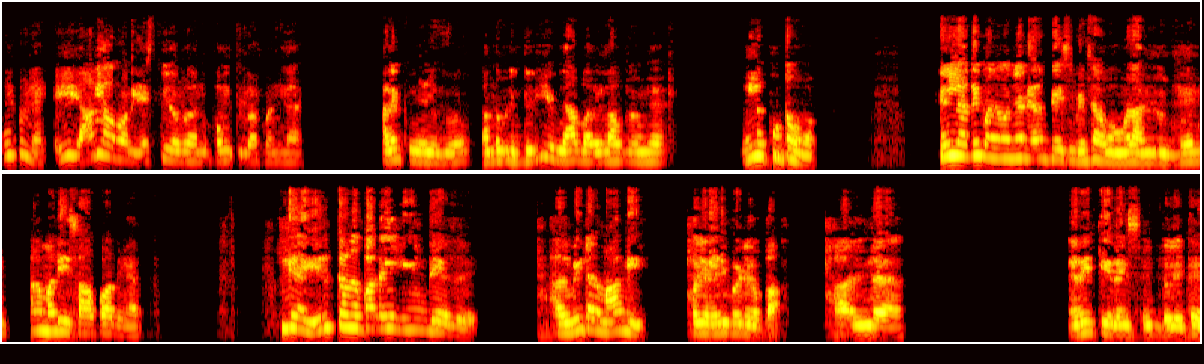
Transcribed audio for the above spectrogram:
கூப்பிடுங்க. ஏய் யாரெல்லாம் வருவாங்க? எஸ்பி வருவாங்க ஹோம் டிபார்ட்மெண்ட்ல கலெக்டர் மற்றபடி பெரிய வியாபாரம் எல்லாம் இருக்கிறவங்க நல்ல கூட்டம் வரும். எல்லாத்தையும் கொஞ்சம் கொஞ்சம் நேரம் பேசி பேசி அவங்க அவங்கள ஆனா மதிய சாப்பாடுங்க. இங்க இருக்கிறத பார்த்தாலே செய்ய முடியாது. அது வீட்டுல மாமி கொஞ்சம் ரெடி பண்ணி வைப்பா இந்த வெரைட்டி ரைஸ் சொல்லிட்டு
